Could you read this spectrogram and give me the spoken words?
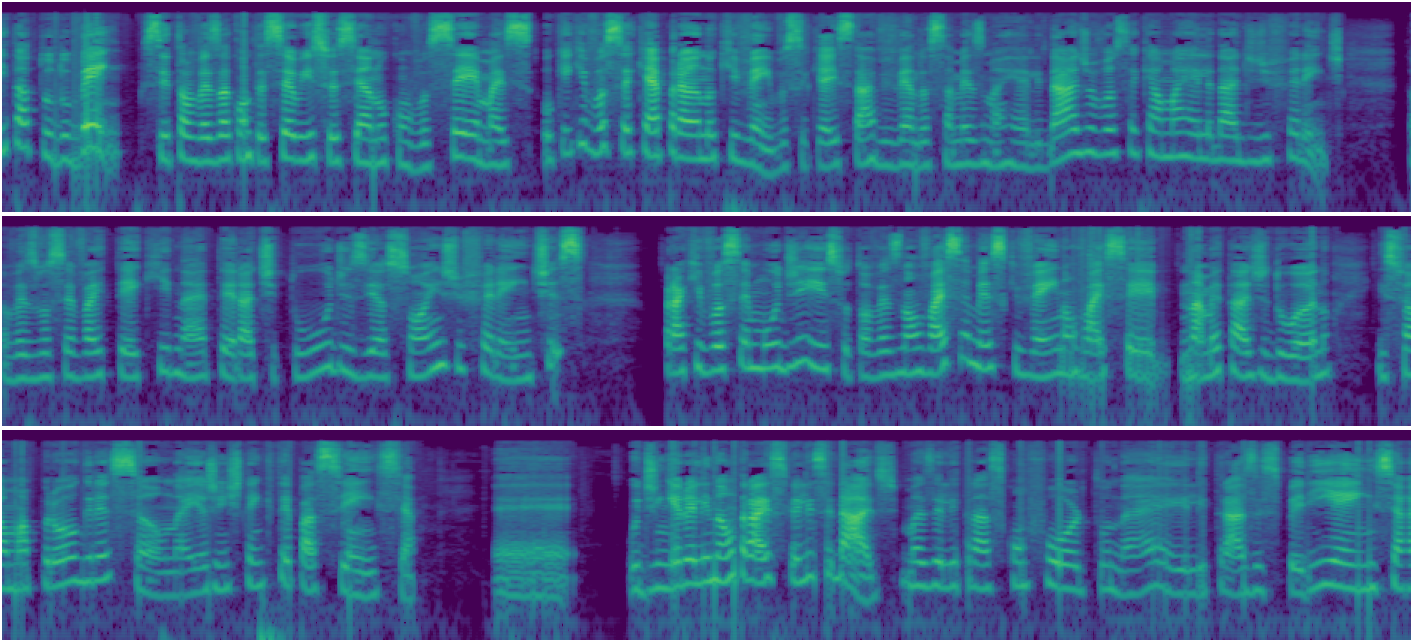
E tá tudo bem se talvez aconteceu isso esse ano com você, mas o que, que você quer para ano que vem? Você quer estar vivendo essa mesma realidade ou você quer uma realidade diferente? Talvez você vai ter que né, ter atitudes e ações diferentes para que você mude isso. Talvez não vai ser mês que vem, não vai ser na metade do ano. Isso é uma progressão, né? E a gente tem que ter paciência. É, o dinheiro ele não traz felicidade, mas ele traz conforto, né? Ele traz experiência.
